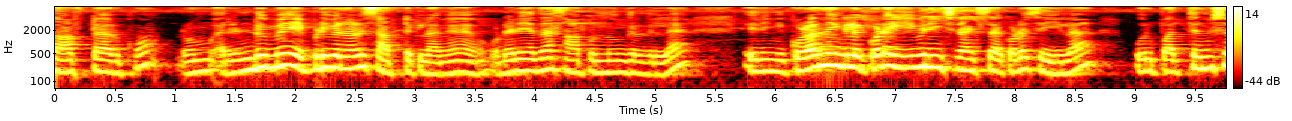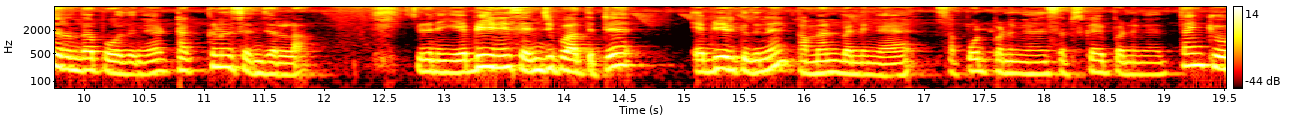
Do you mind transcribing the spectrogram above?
சாஃப்டாக இருக்கும். ரொம்ப ரெண்டுமே எப்படி வேணாலும் சாப்பிட்டுக்கலாங்க. உடனே தான் சாப்பிட்ணுங்கிறது இல்லை. இது நீங்கள் குழந்தைங்களுக்கு கூட ஈவினிங் ஸ்நாக்ஸாக கூட செய்யலாம். ஒரு பத்து நிமிஷம் இருந்தால் போதுங்க. டக்குன்னு செஞ்சிடலாம். இதை நீங்கள் எப்படின்னு செஞ்சு பார்த்துட்டு எப்படி இருக்குதுன்னு கமெண்ட் பண்ணுங்கள் சப்போர்ட் பண்ணுங்கள் சப்ஸ்கிரைப் பண்ணுங்கள் தேங்க்யூ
